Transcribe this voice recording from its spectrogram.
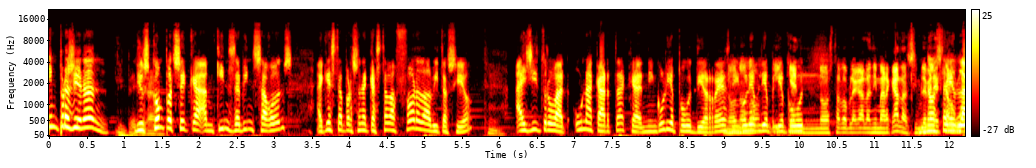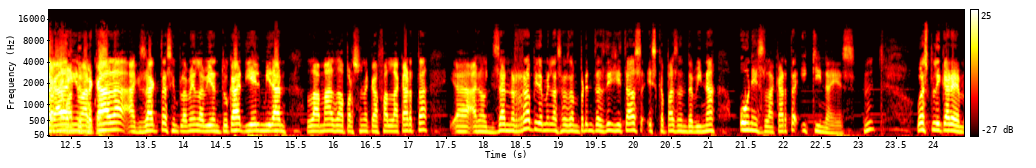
Impressionant! Impressionant. Dius, com pot ser que en 15-20 segons aquesta persona que estava fora de l'habitació mm. hagi trobat una carta que ningú li ha pogut dir res, no, ningú no, no. li, ha- li, I ha pogut... que no està doblegada ni marcada, simplement No és que algú l'ha acabat ni marcada, exacte, simplement l'havien tocat i ell mirant la mà de la persona que ha agafat la carta, eh, analitzant ràpidament les seves empremtes digitals, és capaç d'endevinar on és la carta i quina és. Mm? Ho explicarem.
